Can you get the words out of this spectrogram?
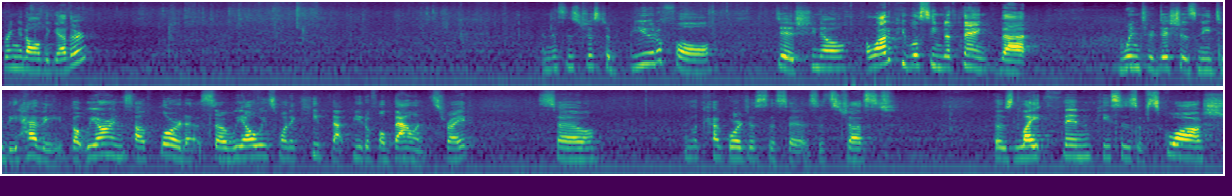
bring it all together. And this is just a beautiful dish. You know, a lot of people seem to think that winter dishes need to be heavy, but we are in South Florida, so we always want to keep that beautiful balance, right? So look how gorgeous this is. It's just those light, thin pieces of squash.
